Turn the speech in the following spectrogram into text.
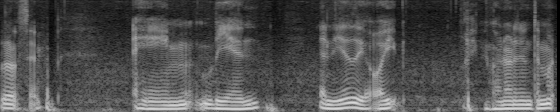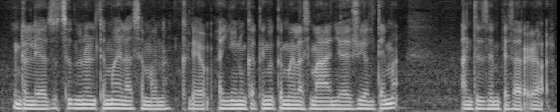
No sé. Eh, bien, el día de hoy vengo a hablar de un tema. En realidad, esto es el tema de la semana, creo. yo nunca tengo tema de la semana, yo decido el tema antes de empezar a grabar.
